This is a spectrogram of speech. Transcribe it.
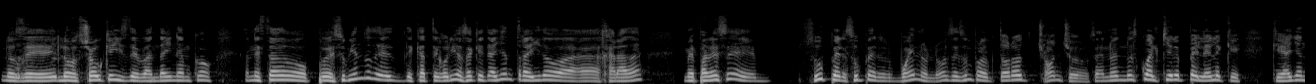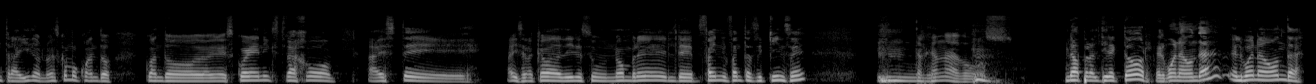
los de los showcase de Bandai Namco han estado pues subiendo de, de categoría, o sea que hayan traído a Harada, me parece súper, súper bueno, ¿no? O sea, es un productor choncho, o sea, no, no es cualquier pelele que, que hayan traído, ¿no? Es como cuando, cuando Square Enix trajo a este, ahí se me acaba de decir su nombre, el de Final Fantasy XV. Trajeron a dos. No, pero el director, ¿El buena onda? el buena onda.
